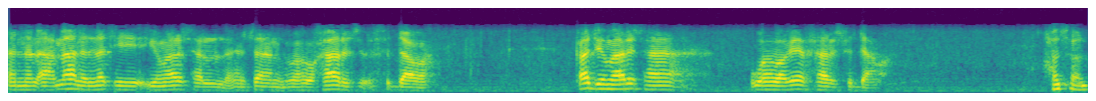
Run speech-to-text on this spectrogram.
أن الأعمال التي يمارسها الإنسان وهو خارج في الدعوة قد يمارسها وهو غير خارج في الدعوة. حسن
